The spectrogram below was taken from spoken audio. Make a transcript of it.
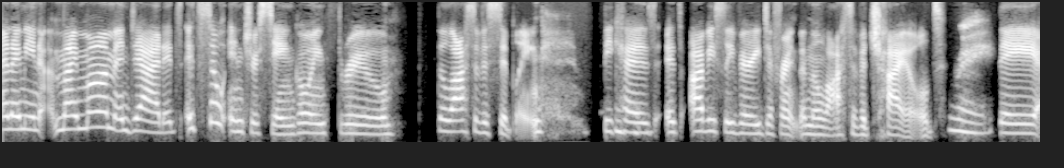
and I mean, my mom and dad, it's it's so interesting going through the loss of a sibling mm-hmm. because mm-hmm. it's obviously very different than the loss of a child. Right. They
